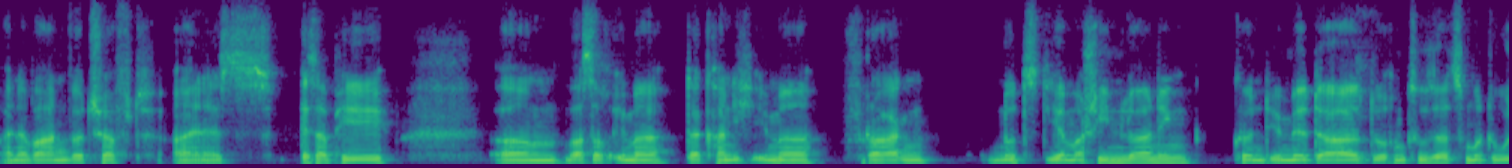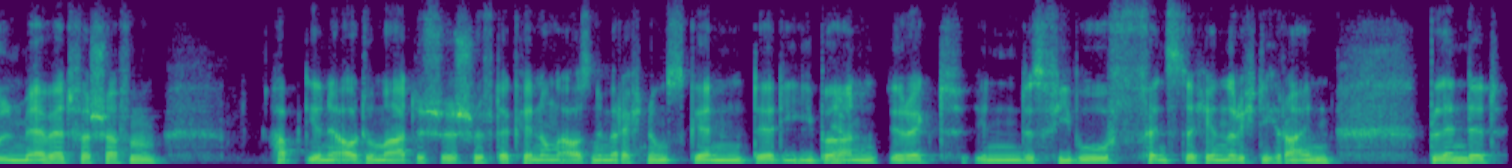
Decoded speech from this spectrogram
einer Warenwirtschaft, eines SAP, ähm, was auch immer, da kann ich immer fragen, nutzt ihr Machine Learning? Könnt ihr mir da durch ein Zusatzmodul einen Mehrwert verschaffen? Habt ihr eine automatische Schrifterkennung aus einem Rechnungsscan, der die IBAN ja. direkt in das FIBO-Fensterchen richtig reinblendet?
